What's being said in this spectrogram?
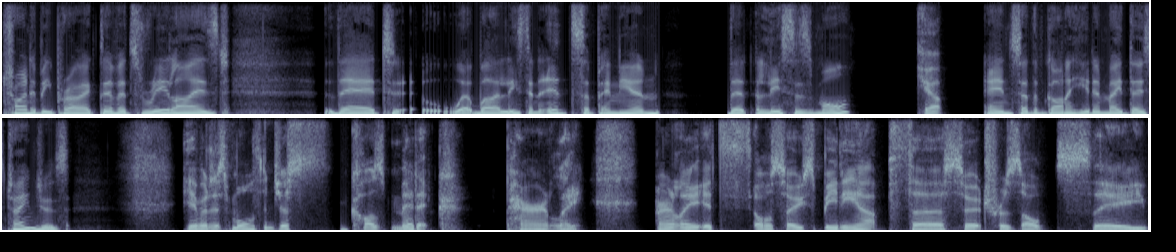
trying to be proactive. It's realized that, well, well, at least in its opinion, that less is more. Yep. And so they've gone ahead and made those changes. Yeah, but it's more than just cosmetic, apparently. Apparently, it's also speeding up the search results, the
